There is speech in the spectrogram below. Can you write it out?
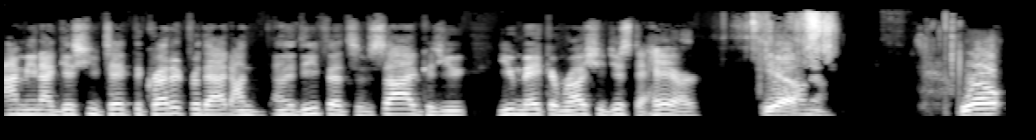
I mean, I guess you take the credit for that on on the defensive side because you you make him rush it just a hair. Yeah. Well,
